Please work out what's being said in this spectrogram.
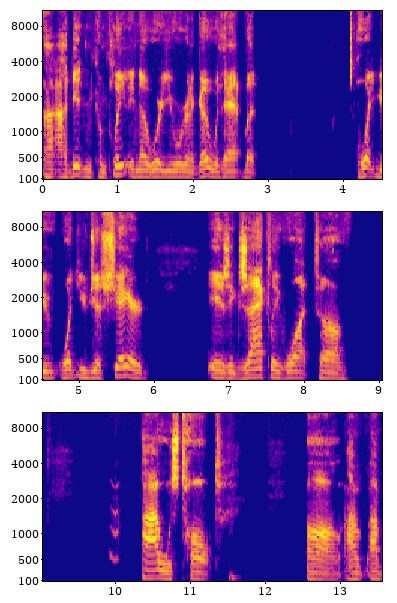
I, I didn't completely know where you were going to go with that, but what you what you just shared is exactly what uh, I was taught. Uh, I, I,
